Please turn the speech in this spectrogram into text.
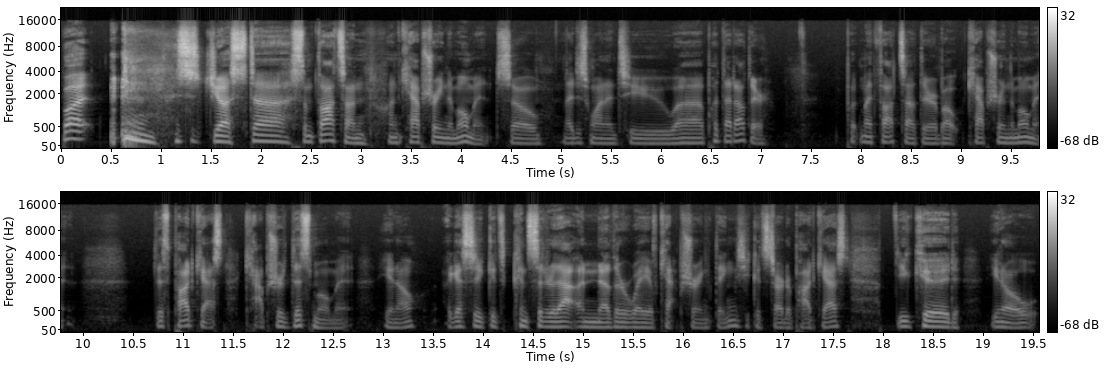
But this is just uh, some thoughts on on capturing the moment. So I just wanted to uh, put that out there, put my thoughts out there about capturing the moment. This podcast captured this moment. You know, I guess you could consider that another way of capturing things. You could start a podcast. You could, you know,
